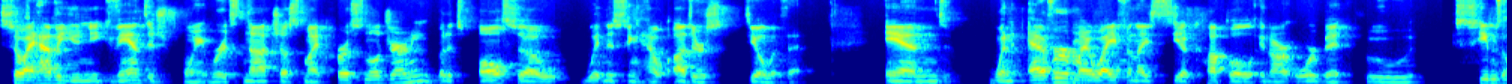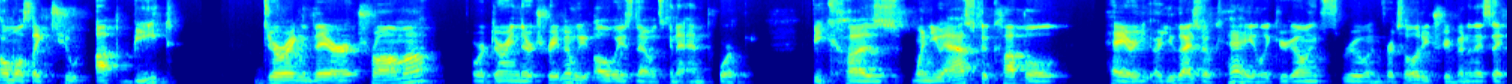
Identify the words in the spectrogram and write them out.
So, I have a unique vantage point where it's not just my personal journey, but it's also witnessing how others deal with it. And whenever my wife and I see a couple in our orbit who seems almost like too upbeat during their trauma or during their treatment, we always know it's going to end poorly. Because when you ask a couple, hey, are you, are you guys okay? Like you're going through infertility treatment, and they say,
